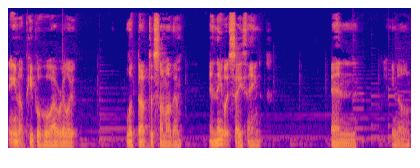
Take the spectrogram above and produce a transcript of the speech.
you know, people who I really looked up to some of them and they would say things and you know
